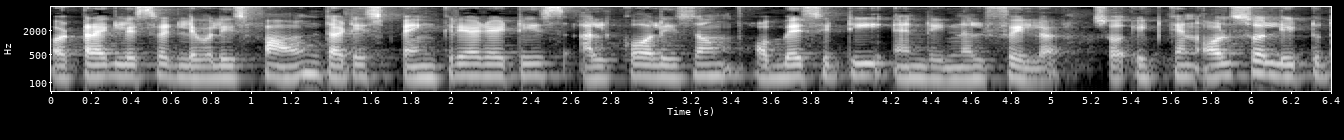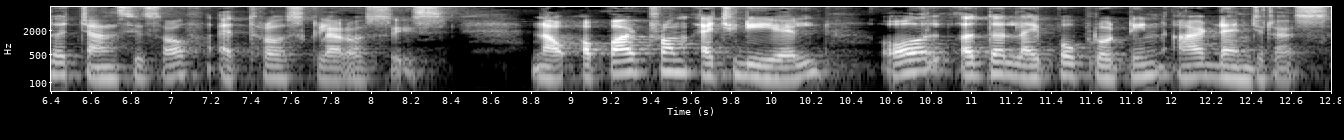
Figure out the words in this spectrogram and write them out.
or triglyceride level is found that is pancreatitis, alcoholism, obesity and renal failure. So it can also lead to the chances of atherosclerosis. Now apart from HDL, all other lipoprotein are dangerous.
